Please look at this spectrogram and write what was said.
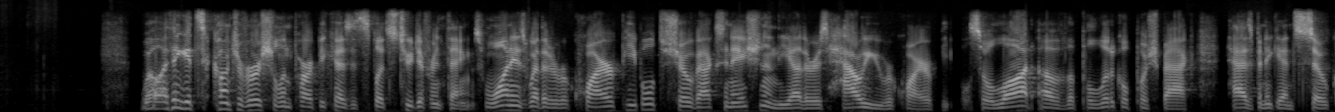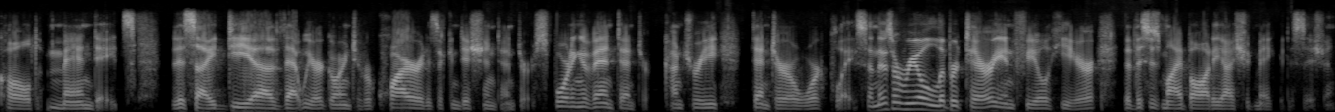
Well, I think it's controversial in part because it splits two different things. One is whether to require people to show vaccination, and the other is how you require people. So, a lot of the political pushback has been against so called mandates. This idea that we are going to require it as a condition to enter a sporting event, to enter a country, to enter a workplace. And there's a real libertarian feel here that this is my body, I should make a decision.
